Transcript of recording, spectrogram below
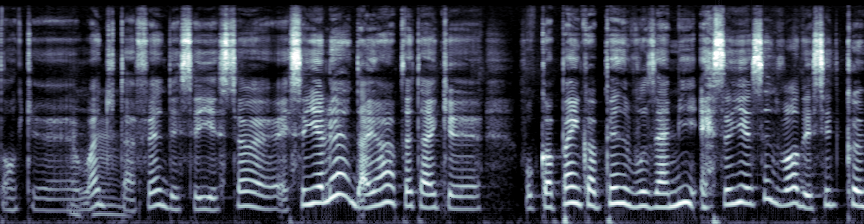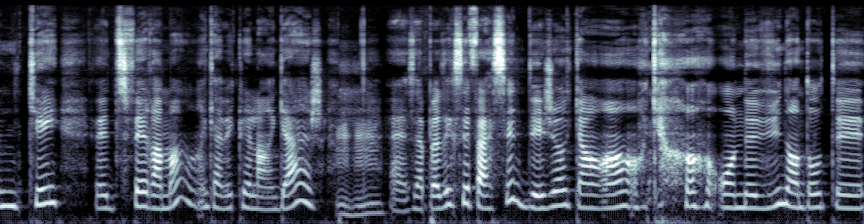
Donc, euh, ouais, Mhm. tout à fait, d'essayer ça. Euh, Essayez-le d'ailleurs, peut-être avec euh, vos copains, copines, vos amis. Essayez ça de voir, d'essayer de communiquer euh, différemment hein, qu'avec le langage. Mhm. Ça peut dire que c'est facile déjà quand, quand on a vu dans d'autres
